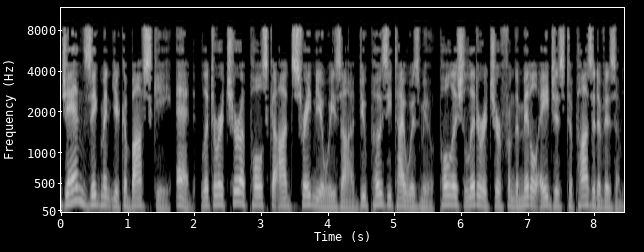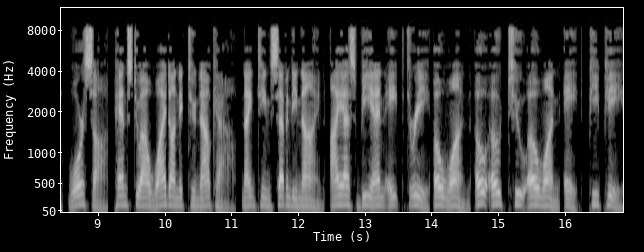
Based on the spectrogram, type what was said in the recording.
Jan Zygmunt Jakubowski, ed., Literatura Polska od Średniowiecza do Pozytywizmu Polish Literature from the Middle Ages to Positivism, Warsaw, Państwowe Wydawnictwo Naukowe, 1979, ISBN 83-01-00201-8, pp.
